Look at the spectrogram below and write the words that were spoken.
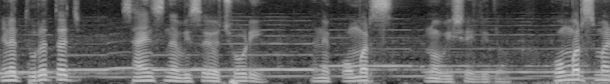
એણે તુરત જ સાયન્સના વિષયો છોડી અને કોમર્સનો વિષય લીધો. કોમર્સમાં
